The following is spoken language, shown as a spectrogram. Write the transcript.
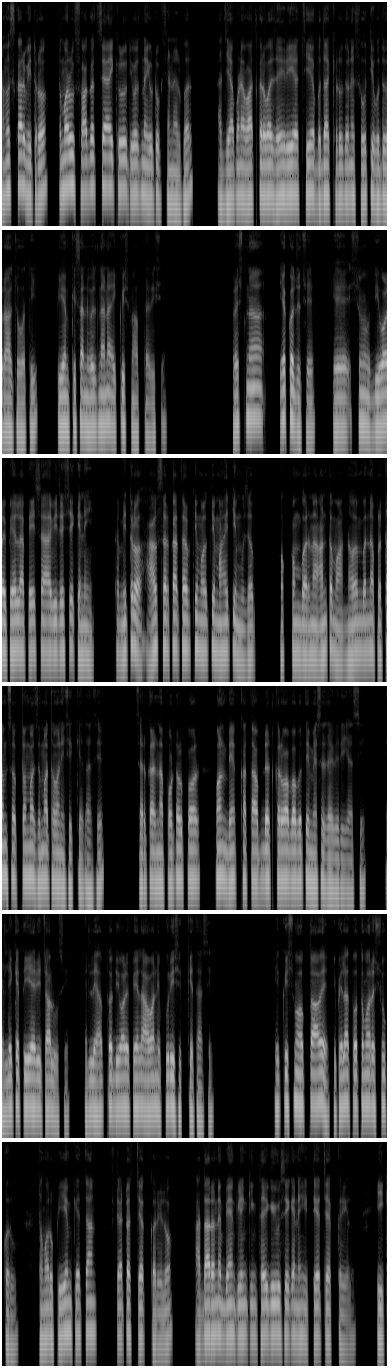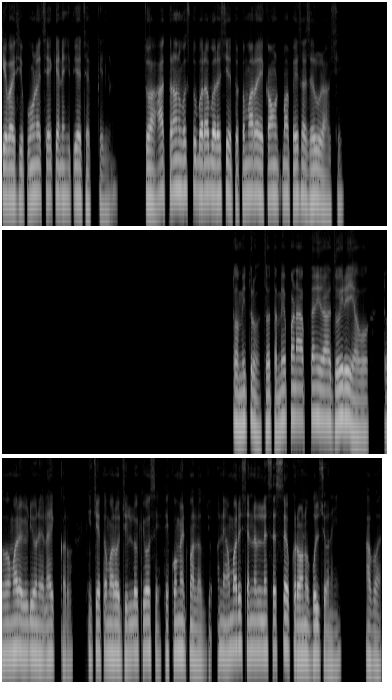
નમસ્કાર મિત્રો, તમારું સ્વાગત છે આ ખેડૂત યોજના યુટ્યુબ ચેનલ પર. આજે આપણે વાત કરવા જઈ રહ્યા છીએ બધા ખેડૂતોને સૌથી વધુ રાહ જોવાતી પીએમ કિસાન યોજનાના એકવીસમાં હપ્તા વિશે. પ્રશ્ન એક જ છે કે શું દિવાળી પહેલાં પૈસા આવી જશે કે નહીં? તો મિત્રો, હાલ સરકાર તરફથી મળતી માહિતી મુજબ ઓક્ટોબરના અંતમાં નવેમ્બરના પ્રથમ સપ્તાહમાં જમા થવાની શક્યતા છે. સરકારના પોર્ટલ પર પણ બેંક ખાતા અપડેટ કરવા બાબતે મેસેજ આવી રહ્યા છે. એટલે કે તૈયારી ચાલુ છે. એટલે હપ્તો દિવાળી પહેલાં આવવાની પૂરી શક્યતા છે. એકવીસમો હપ્તો આવે એ પહેલાં તો તમારે શું કરવું? તમારું પીએમ કિસાન સ્ટેટસ ચેક કરી લો. આધાર અને બેંક લિંકિંગ થઈ ગયું છે કે નહીં તે ચેક કરી લો. ઈ કેવાયસી પૂર્ણ છે કે નહીં તે ચેક કરી લો. જો આ ત્રણ વસ્તુ બરાબર હશે તો તમારા એકાઉન્ટમાં પૈસા જરૂર આવશે. તો મિત્રો, જો તમે પણ આ હપ્તાની રાહ જોઈ રહ્યા હો, તો અમારા વિડીયોને લાઇક કરો. નીચે તમારો જિલ્લો કયો છે તે કોમેન્ટમાં લખજો. અને અમારી ચેનલને સબસ્ક્રાઈબ કરવાનું ભૂલશો નહીં. આભાર.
